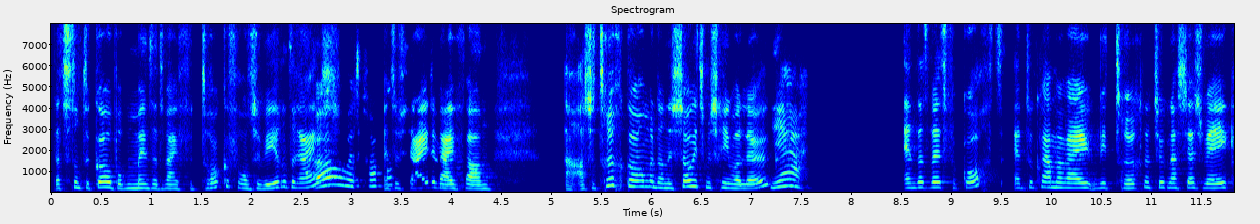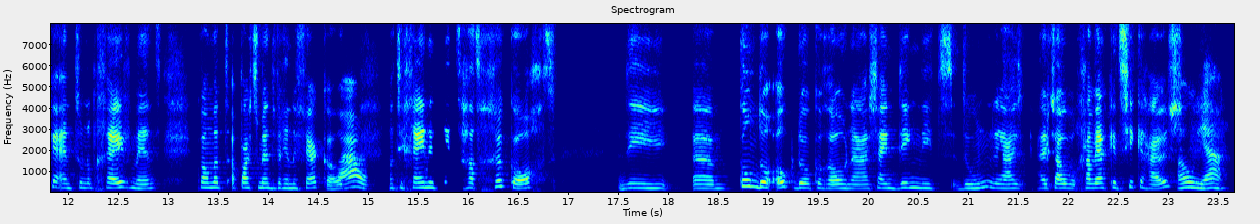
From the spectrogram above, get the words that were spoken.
dat stond te koop op het moment dat wij vertrokken voor onze wereldreis. Oh, wat En grappig. toen zeiden wij van, nou, als we terugkomen, dan is zoiets misschien wel leuk. Ja, En dat werd verkocht. En toen kwamen wij weer terug, natuurlijk na zes weken. En toen op een gegeven moment kwam het appartement weer in de verkoop. Want diegene die het had gekocht, die ehm, kon door, ook door corona zijn ding niet doen. Hij, hij zou gaan werken in het ziekenhuis. Oh ja.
